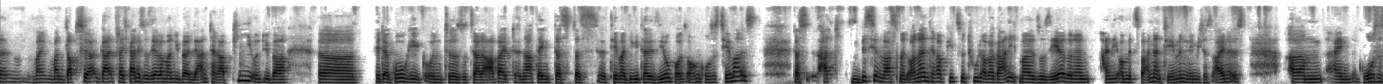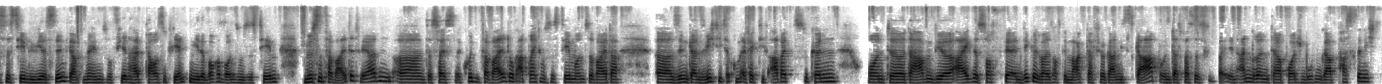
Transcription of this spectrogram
man, man glaubt es ja gar, vielleicht gar nicht so sehr, wenn man über Lerntherapie und über äh, Pädagogik und äh, soziale Arbeit nachdenkt, dass das äh, Thema Digitalisierung bei uns auch ein großes Thema ist. Das hat ein bisschen was mit Online-Therapie zu tun, aber gar nicht mal so sehr, sondern eigentlich auch mit zwei anderen Themen. Nämlich das eine ist ähm, ein großes System, wie wir es sind. Wir haben immerhin so viereinhalbtausend Klienten jede Woche bei uns im System, müssen verwaltet werden. Äh, das heißt, Kundenverwaltung, Abrechnungssysteme und so weiter äh, sind ganz wichtig, um effektiv arbeiten zu können. Und äh, da haben wir eigene Software entwickelt, weil es auf dem Markt dafür gar nichts gab. Und das, was es in anderen therapeutischen Berufen gab, passte nicht.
